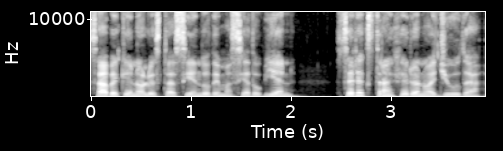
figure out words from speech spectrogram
Sabe que no lo está haciendo demasiado bien. Ser extranjero no ayuda.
